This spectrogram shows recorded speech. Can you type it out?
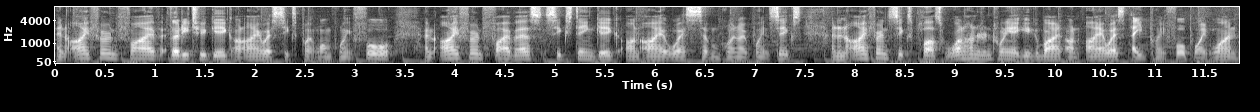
an iPhone 5 32GB on iOS 6.1.4, an iPhone 5S 16GB on iOS 7.0.6, and an iPhone 6 Plus 128 128GB on iOS 8.4.1.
